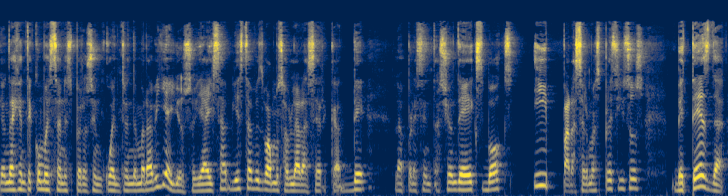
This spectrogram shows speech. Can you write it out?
¿Qué onda gente? ¿Cómo están? Espero se encuentren de maravilla. Yo soy Isaac y esta vez vamos a hablar acerca de la presentación de Xbox y, para ser más precisos, Bethesda.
